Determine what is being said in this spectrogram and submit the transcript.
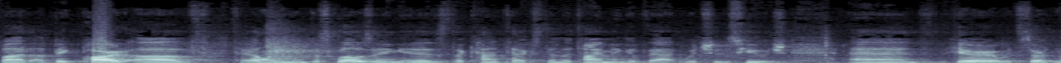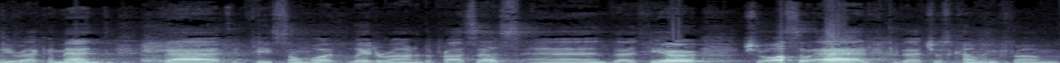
But a big part of telling and disclosing is the context and the timing of that, which is huge. And here I would certainly recommend that be somewhat later on in the process, and that here should also add that just coming from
